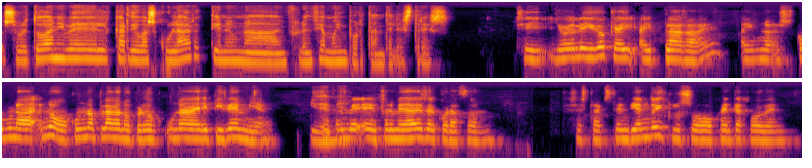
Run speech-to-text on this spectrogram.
sobre todo a nivel cardiovascular, tiene una influencia muy importante el estrés. Sí, yo he leído que hay, hay plaga, ¿eh? Hay una, es como una, no, como una plaga, no, perdón, una epidemia, de enfermedades del corazón. Se está extendiendo incluso gente joven.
